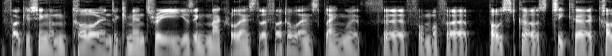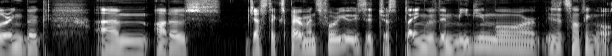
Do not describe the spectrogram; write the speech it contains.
focusing on color in documentary, using macro lens, telephoto lens, playing with a uh, form of a postcard, sticker, coloring book. Um, are those just experiments for you? Is it just playing with the medium, or is it something more?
